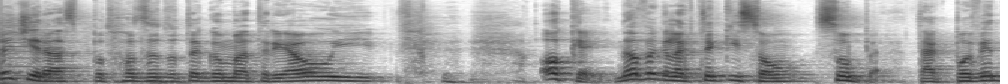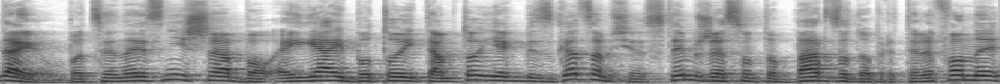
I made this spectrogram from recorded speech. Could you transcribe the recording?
Trzeci raz podchodzę do tego materiału i. Okej, nowe galaktyki są super, tak powiadają, bo cena jest niższa, bo AI, bo to i tamto. Jakby zgadzam się z tym, że są to bardzo dobre telefony,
